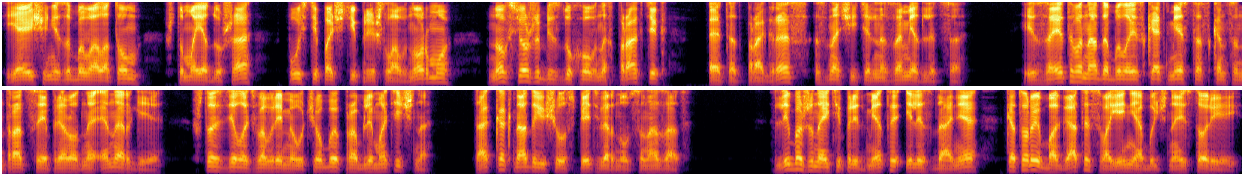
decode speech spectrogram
Я еще не забывал о том, что моя душа, пусть и почти пришла в норму, но все же без духовных практик этот прогресс значительно замедлится. Из-за этого надо было искать место с концентрацией природной энергии, что сделать во время учебы проблематично, так как надо еще успеть вернуться назад. Либо же найти предметы или здания, которые богаты своей необычной историей.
